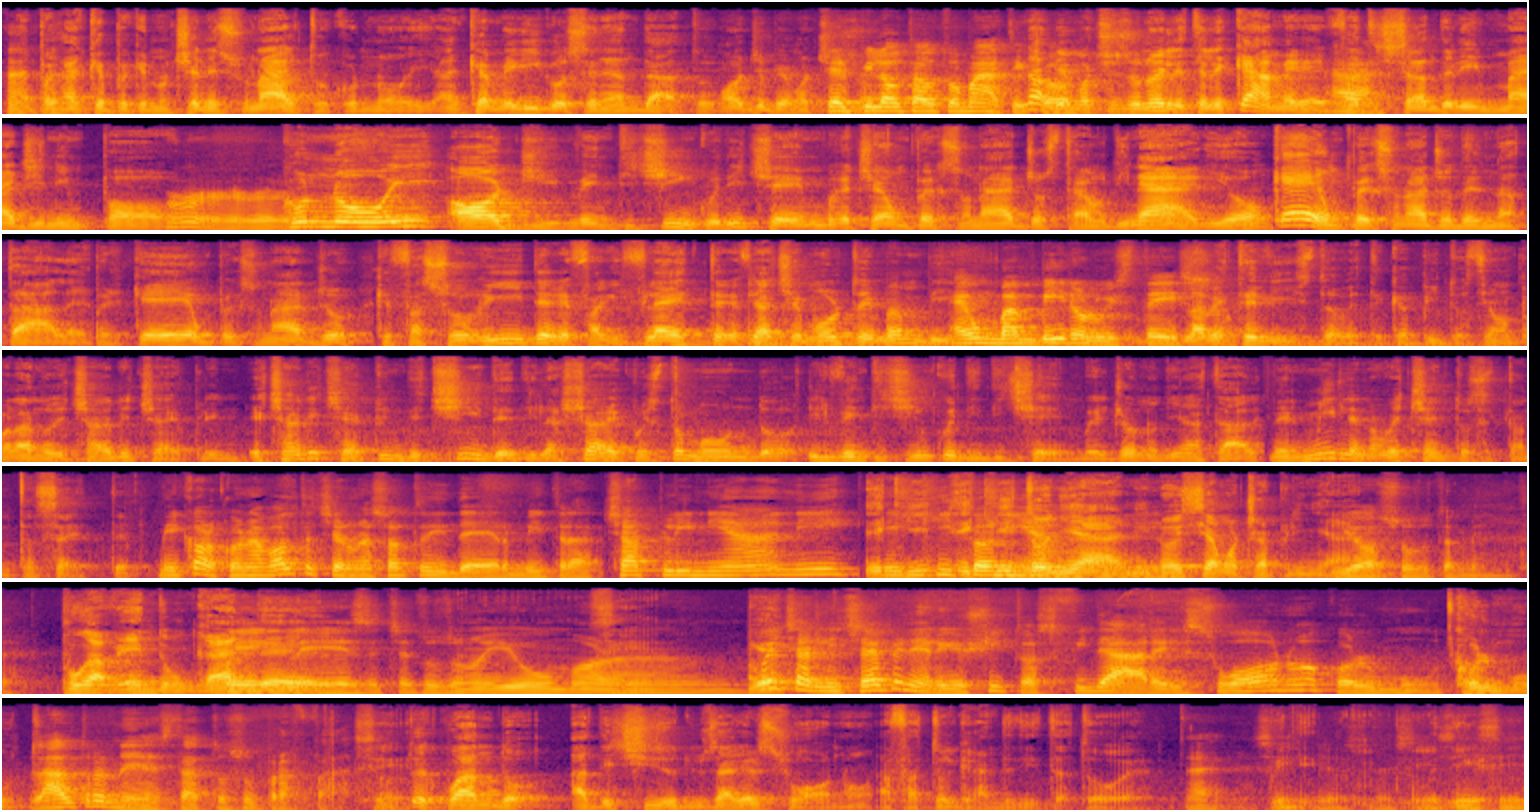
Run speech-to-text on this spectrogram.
anche perché non c'è nessun altro con noi. Anche Amerigo se n'è andato. Oggi abbiamo C'è acceso... il pilota automatico? No, abbiamo acceso noi le telecamere, infatti Ah. ci saranno delle immagini un po'. Con noi oggi, 25 dicembre, c'è un personaggio straordinario che è un personaggio del Natale, perché è un personaggio che fa sorridere, fa riflettere, piace molto ai bambini. È un bambino lui stesso. L'avete visto, avete capito, stiamo parlando di Charlie Chaplin e Charlie Chaplin decide di lasciare questo mondo il 25 di dicembre, il giorno di Natale, nel 1977 Mi ricordo che una volta c'era una sorta di derby tra Chapliniani e, e, chi- e Chitoniani. Chitoniani, noi siamo Chapliniani, Io assolutamente. Pur avendo un grande... inglese, c'è tutto uno humor. Poi Charlie Chaplin è riuscito a sfidare il suono col muto. Col muto. L'altro ne è stato sopraffatto. Sì. E quando ha deciso di usare il suono ha fatto il grande dittatore. Eh, sì, Quindi, sì, sì, dire, sì, sì,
